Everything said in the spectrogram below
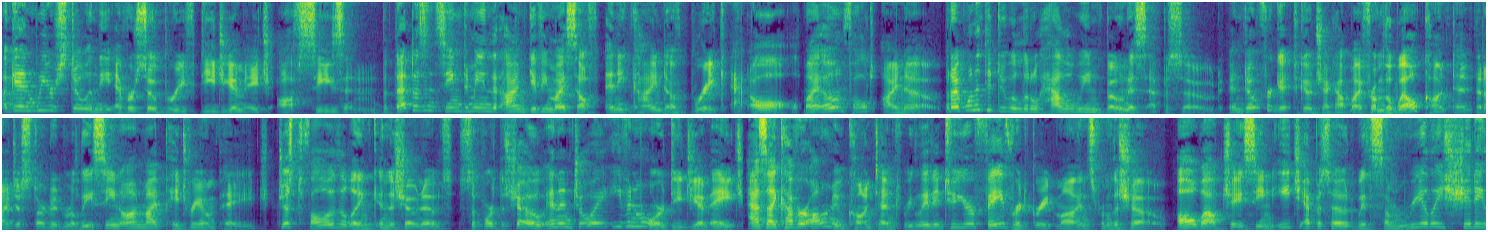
Again, we are still in the ever so brief DGMH off season, but that doesn't seem to mean that I'm giving myself any kind of break at all. My own fault, I know. But I wanted to do a little Halloween bonus episode, and don't forget to go check out my From the Well content that I just started releasing on my Patreon page. Just follow the link in the show notes, support the show, and enjoy even more DGMH as I cover all new content related to your favorite great minds from the show, all while chasing each episode with some really shitty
